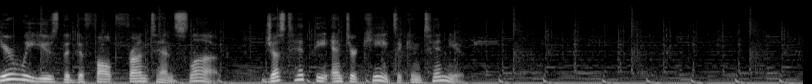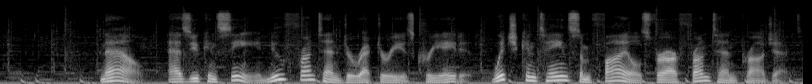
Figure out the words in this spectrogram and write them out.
Here we use the default front-end slug. Just hit the enter key to continue. Now, as you can see, a new front-end directory is created, which contains some files for our front-end project.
